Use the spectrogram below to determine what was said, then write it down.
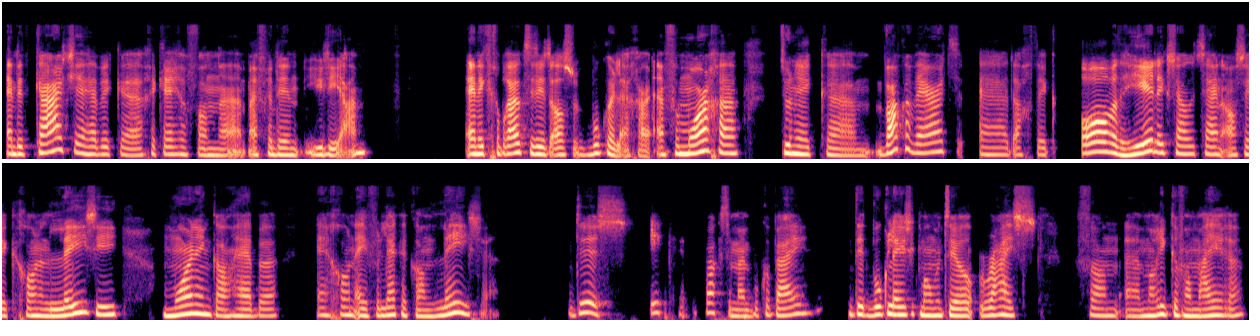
En dit kaartje heb ik uh, gekregen van uh, mijn vriendin Julia. En ik gebruikte dit als boekenlegger. En vanmorgen, toen ik ehm, wakker werd, dacht ik: Oh, wat heerlijk zou het zijn als ik gewoon een lazy morning kan hebben. En gewoon even lekker kan lezen. Dus ik pakte mijn boeken bij. Dit boek lees ik momenteel, Rise, van uh, van Meijeren.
